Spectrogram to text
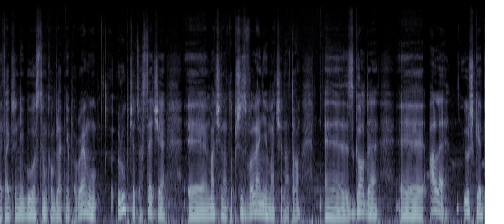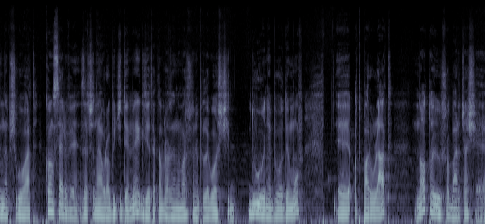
y, także nie było z tym kompletnie problemu. Róbcie co chcecie, y, macie na to przyzwolenie, macie na to zgodę, ale już kiedy na przykład konserwy zaczynają robić dymy, gdzie tak naprawdę na Marszu Niepodległości długo nie było dymów, od paru lat, no to już obarcza się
